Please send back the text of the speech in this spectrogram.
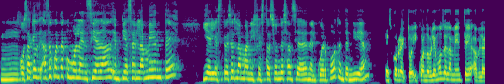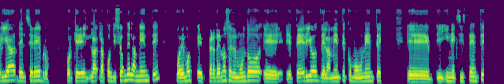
Mm, o sea que hace cuenta como la ansiedad empieza en la mente y el estrés es la manifestación de esa ansiedad en el cuerpo, ¿te entendí bien? Es correcto. Y cuando hablemos de la mente, hablaría del cerebro, porque la, la condición de la mente, podemos eh, perdernos en el mundo eh, etéreo de la mente como un ente eh, inexistente,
